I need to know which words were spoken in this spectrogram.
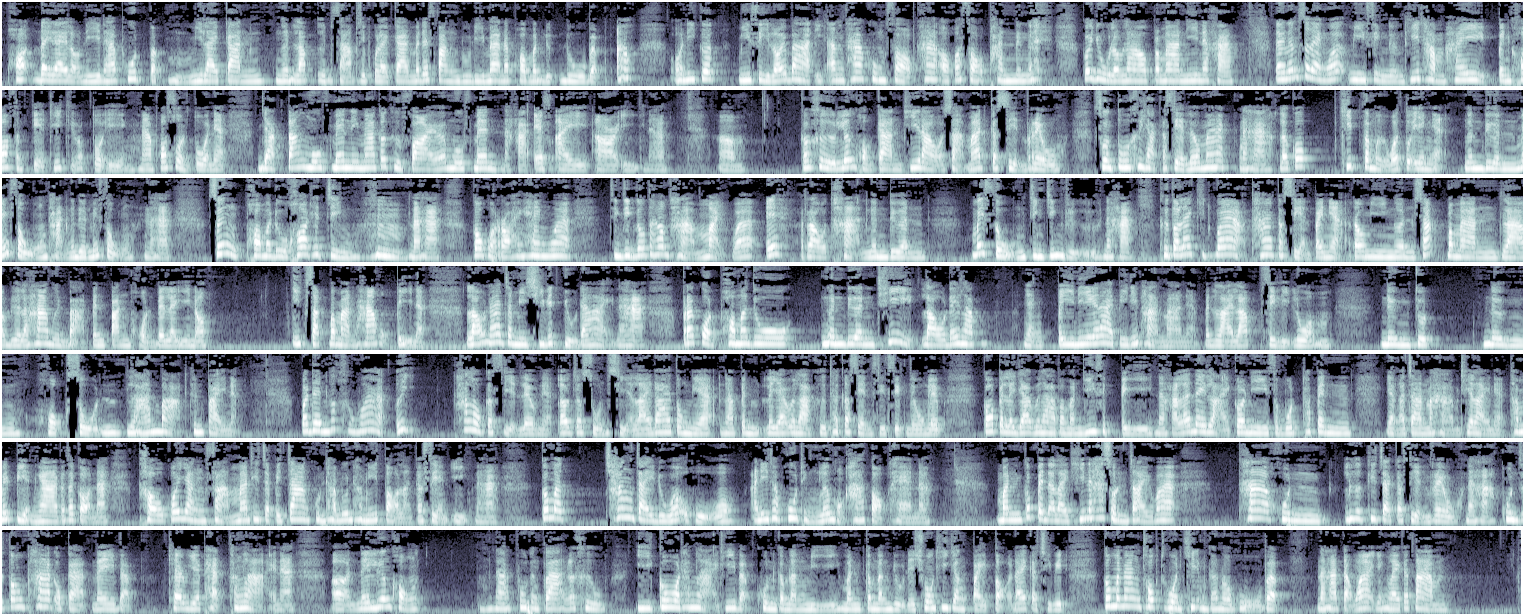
เพราะใด ๆ เหล่านี้นะพูดแบบมีรายการเงินรับอื่น 30กว่ารายการไม่ได้ฟังดูดีมากนะ พอมาดูแบบอ้าวอ๋อนี่ก็มี 400 บาทอีกอันค่าคุมสอบค่าออกก็สอบพันหนึ่งก็อยู่ราวๆประมาณนี้นะคะ ดังนั้นแสดงว่ามีสิ่งหนึ่งที่ทำให้เป็นข้อสังเกตที่เกี่ยวกับตัวเองนะ เพราะส่วนตัวเนี่ยอยากตั้ง movement นี้มากก็คือ fire movement นะคะ F I R E นะก็คือเรื่องของการที่เราสามารถเกษียณเร็ว ส่วนตัวคืออยากเกษียณเร็วมากนะคะ แล้วก็ คิดเสมอว่าตัวเองเนี่ยเงินเดือนไม่สูงฐานเงินเดือนไม่สูงนะคะซึ่งพอมาดูข้อเท็จจริงนะคะก็หัวเราะแห้งๆว่าจริง ๆ ต้องตั้งคำถามใหม่ว่า เอ๊ะ เราฐานเงินเดือนไม่สูงจริง ๆ หรือนะคะ คือตอนแรกคิดว่าถ้าเกษียณไปเนี่ย เรามีเงินสักประมาณราวเดือนละห้าหมื่นบาทเป็นปันผลเป็นอะไรนี้เนาะอีกสักประมาณห้าหกปีเนี่ย เราน่าจะมีชีวิตอยู่ได้นะคะ ปรากฏพอมาดูเงินเดือนที่เราได้รับ อย่างปีนี้ก็ได้ปีที่ผ่านมาเนี่ย เป็นรายรับสิริรวม 1.160 ล้านบาทขึ้นไปเนี่ย ประเด็นก็คือว่า เอ้ย ถ้าเรากเกษียณเร็วเนี่ย เราจะสูญเสียรายได้ตรงนี้นะ เป็นระยะเวลาคือถ้าเกษียณ 40 ในวงเล็บ ก็เป็นระยะเวลาประมาณ 20 ปีนะคะ และในหลายกรณีสมมติถ้าเป็นอย่างอาจารย์มหาวิทยาลัยเนี่ย ถ้าไม่เปลี่ยนงานไปซะก่อนนะเขาก็ยังสามารถที่จะไปจ้างคุณทำนู่นทำนี้ต่อหลังเกษียณอีกนะคะ ก็มาช่างใจดูว่าโอ้โห อันนี้ถ้าพูดถึงเรื่องของค่าตอบแทนนะ มันก็เป็นอะไรที่น่าสนใจว่า ถ้าคุณเลือกที่จะเกษียณเร็วนะคะ คุณจะต้องพลาดโอกาสในแบบ career path ทั้งหลายนะในเรื่องของนะพูดกลางๆก็คืออีโก้ทั้งหลายที่แบบคุณกำลังมี มันกำลังอยู่ในช่วงที่ยังไปต่อได้กับชีวิต ก็มานั่งทบทวนคิดเหมือนกันว่าโหแบบนะคะแต่ว่าอย่างไรก็ตาม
